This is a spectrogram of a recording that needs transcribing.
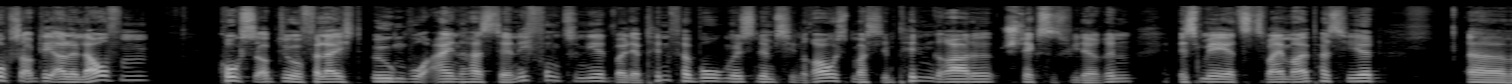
Guckst, ob die alle laufen. Guckst, ob du vielleicht irgendwo einen hast, der nicht funktioniert, weil der Pin verbogen ist. Nimmst ihn raus, machst den Pin gerade, steckst es wieder drin. Ist mir jetzt zweimal passiert. Äh,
